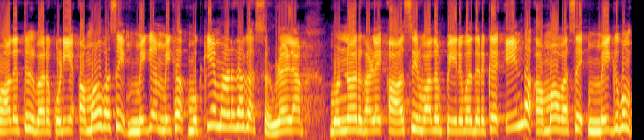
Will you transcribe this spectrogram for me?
மாதத்தில் வரக்கூடிய அமாவாசை மிக மிக முக்கியமானதாக சொல்லலாம். முன்னோர்களை ஆசீர்வாதம் பெறுவதற்கு இந்த அமாவாசை மிகவும்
